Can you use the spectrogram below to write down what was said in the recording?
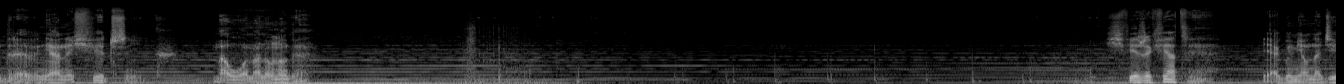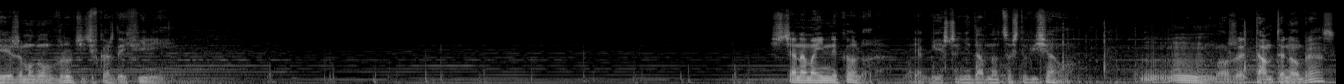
Drewniany świecznik. Ma łamaną nogę. Świeże kwiaty. Jakby miał nadzieję, że mogą wrócić w każdej chwili. Ściana ma inny kolor. Jakby jeszcze niedawno coś tu wisiało. Mm, może tamten obraz?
